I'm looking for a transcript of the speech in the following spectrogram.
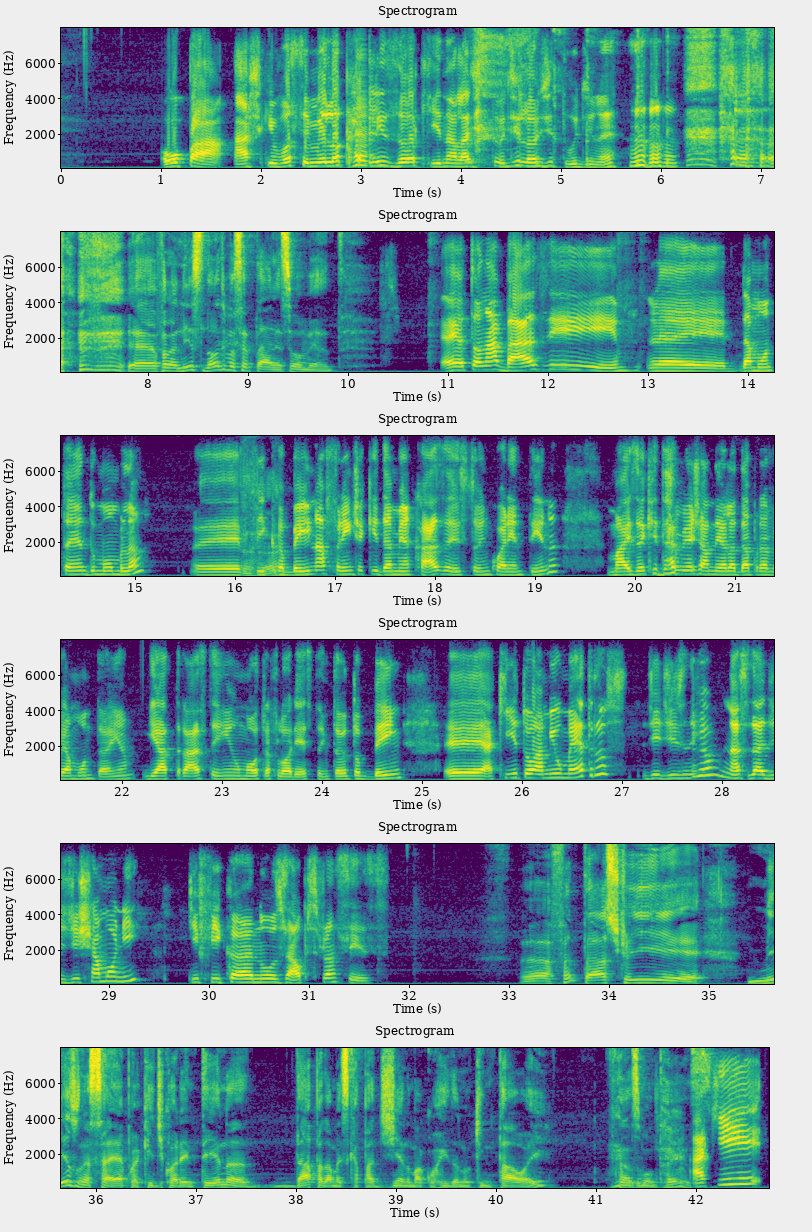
Opa, acho que você me localizou aqui na latitude e longitude, né? é, falando nisso, onde você tá nesse momento? É, eu tô na base é, da montanha do Mont Blanc. É, uhum. Fica bem na frente aqui da minha casa, eu estou em quarentena. Mas aqui da minha janela dá pra ver a montanha. E atrás tem uma outra floresta. Então eu tô bem. É, aqui tô a mil metros de desnível, na cidade de Chamonix que fica nos Alpes franceses. Ah, fantástico. E mesmo nessa época aqui de quarentena, dá para dar uma escapadinha numa corrida no quintal aí? Nas montanhas? Aqui,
